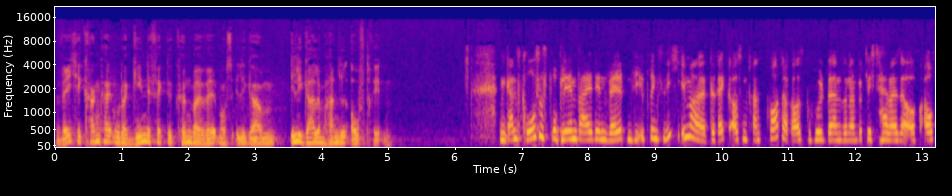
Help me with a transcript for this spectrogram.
Welche Krankheiten oder Gendefekte können bei Welpen aus illegalem, illegalem Handel auftreten? Ein ganz großes Problem bei den Welpen, die übrigens nicht immer direkt aus dem Transporter rausgeholt werden, sondern wirklich teilweise auch auf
